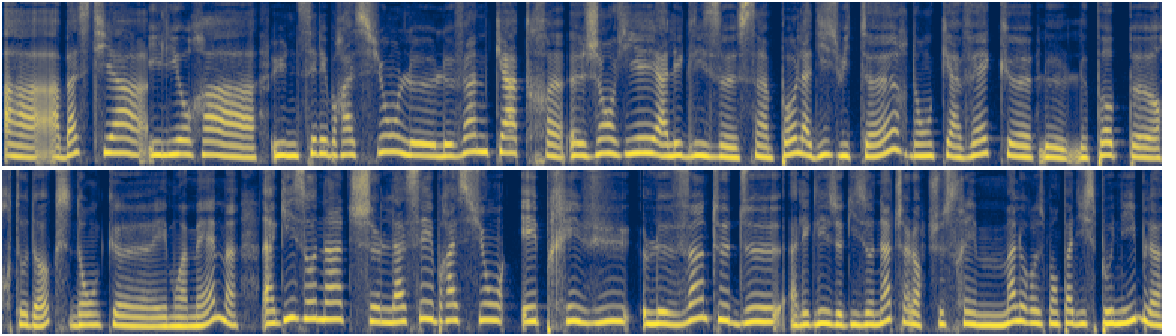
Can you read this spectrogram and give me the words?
à, Bastia, il y aura une célébration le, 24 euh, janvier à l'église Saint-Paul à 18h, donc avec le, le orthodoxe donc et moi-même. À Ghisonach, la célébration est prévue le 22 à l'église de Ghisonach. Alors je serai malheureusement pas disponible.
